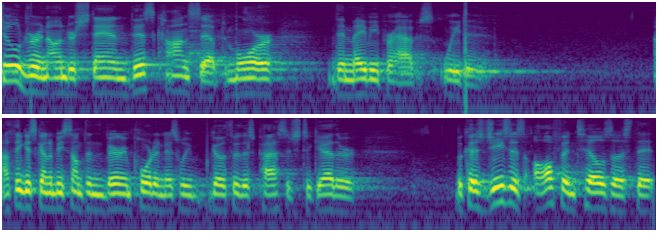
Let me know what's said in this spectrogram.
children understand this concept more than maybe perhaps we do. I think it's going to be something very important as we go through this passage together because Jesus often tells us that,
